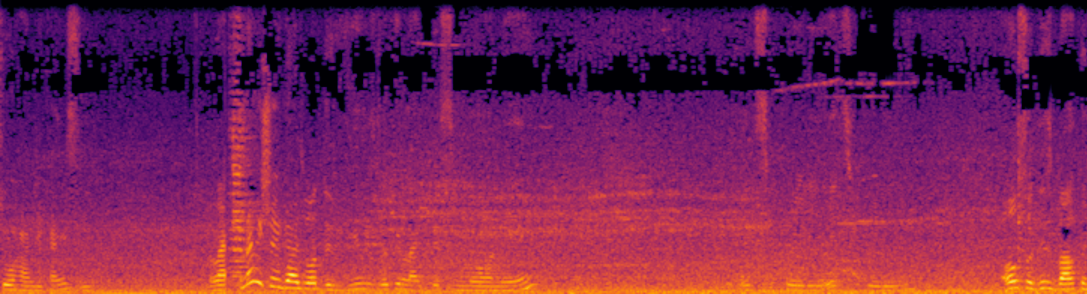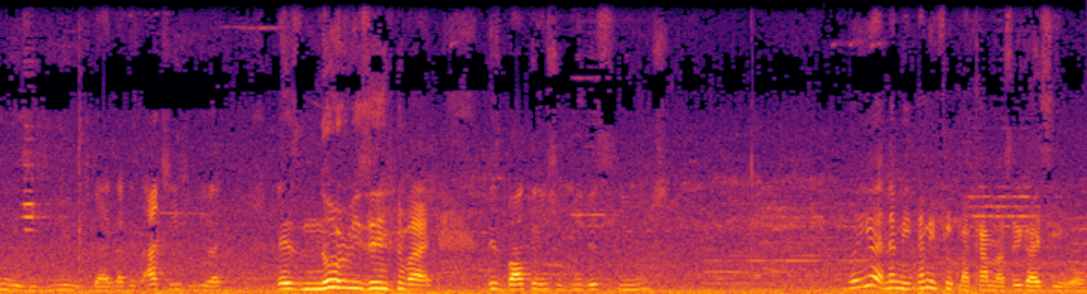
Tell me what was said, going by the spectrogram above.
so handy. Can you see? Like let me show you guys what the view is looking like this morning. It's pretty it's pretty. Also this balcony is huge guys. Like it's actually huge. Like there's no reason why this balcony should be this huge but yeah let me let me flip my camera so you guys see all.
